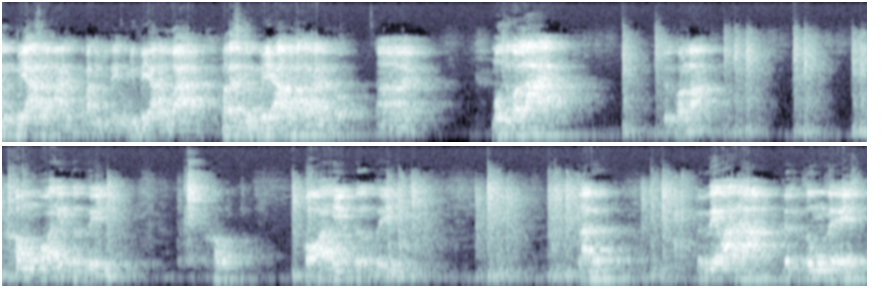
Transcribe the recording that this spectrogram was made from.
dùng ba cho là hai được. Các bạn hiểu như thế, cũng như ba là ba. Mà ta chỉ dùng ba và là hai lần thôi. Đấy. một thứ còn lại. Thứ còn lại. Không có hiện tượng gì. Không có hiện tượng gì là được đừng gì các bạn nhỉ được dung gì.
